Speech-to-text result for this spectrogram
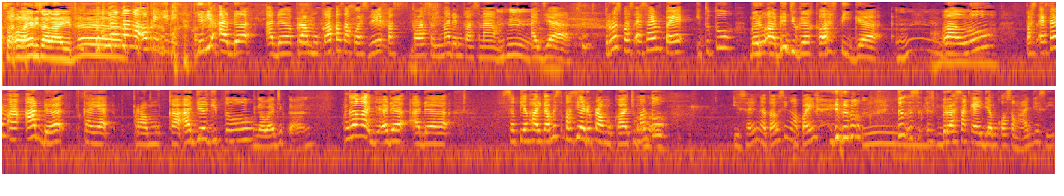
Sekolahnya disalahin. Enggak, enggak, enggak. Oke, gini. Jadi ada ada pramuka pas aku SD pas kelas 5 dan kelas 6 Mhm. aja. Terus pas SMP itu tuh baru ada juga kelas 3. Lalu pas SMA ada kayak pramuka aja gitu. Nggak wajib kan? Enggak enggak ada ada setiap hari Kamis pasti ada pramuka. Cuman tuh Ih, saya nggak tahu sih ngapain gitu. Itu s- berasa kayak jam kosong aja sih.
